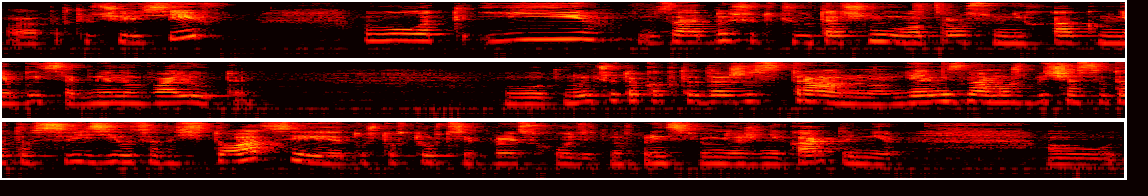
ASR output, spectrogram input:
подключили сейф. Вот, и заодно все-таки уточню вопрос у них, как мне быть с обменом валюты. Вот, ну что-то как-то даже странно. Я не знаю, может быть, сейчас вот это в связи вот с этой ситуацией, то, что в Турции происходит, но, в принципе, у меня же не карта мир. Вот.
